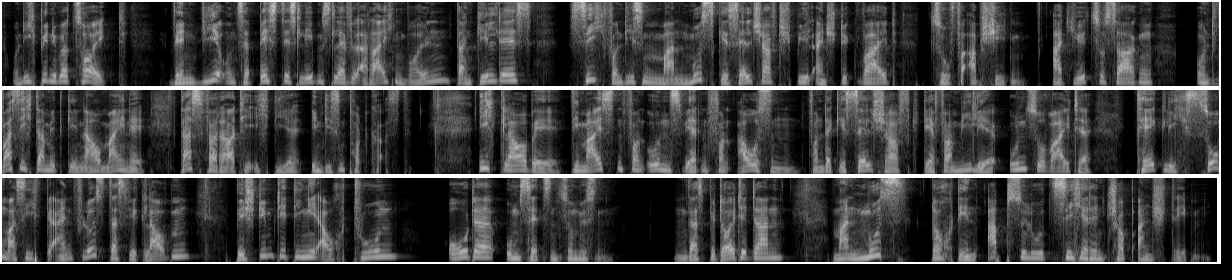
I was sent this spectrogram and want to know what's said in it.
Und ich bin überzeugt, wenn wir unser bestes Lebenslevel erreichen wollen, dann gilt es, sich von diesem Mann-muss-Gesellschaftsspiel ein Stück weit zu verabschieden, Adieu zu sagen und was ich damit genau meine, das verrate ich dir in diesem Podcast. Ich glaube, die meisten von uns werden von außen, von der Gesellschaft, der Familie und so weiter täglich so massiv beeinflusst, dass wir glauben, bestimmte Dinge auch tun oder umsetzen zu müssen. Das bedeutet dann, man muss doch den absolut sicheren Job anstreben.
